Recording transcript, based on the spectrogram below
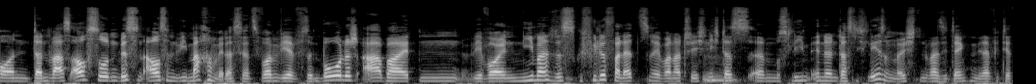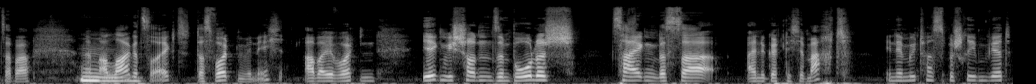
und dann war es auch so ein bisschen aus, und wie machen wir das jetzt? Wollen wir symbolisch arbeiten? Wir wollen niemandes Gefühle verletzen. Wir wollen natürlich mhm. nicht, dass äh, MuslimInnen das nicht lesen möchten, weil sie denken, da wird jetzt aber ähm, mhm. Allah gezeigt. Das wollten wir nicht. Aber wir wollten irgendwie schon symbolisch zeigen, dass da eine göttliche Macht in dem Mythos beschrieben wird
